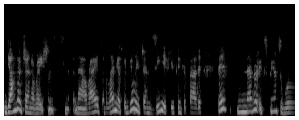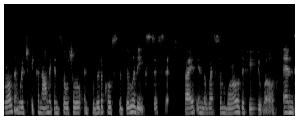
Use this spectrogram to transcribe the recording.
younger generations now, right, millennials, but really Gen Z, if you think about it, they've never experienced a world in which economic and social and political stability existed, right, in the Western world, if you will. And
